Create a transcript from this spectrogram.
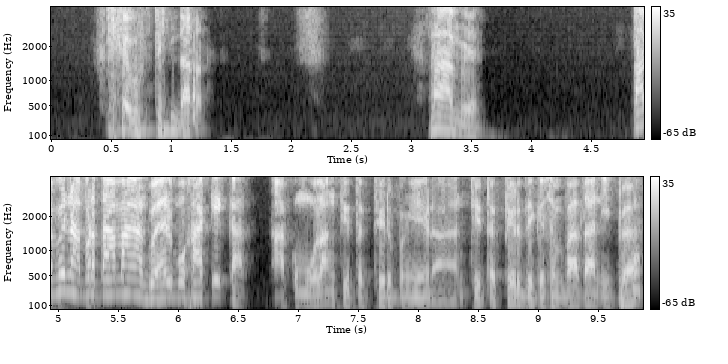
Sewu dinar. Paham ya? Tapi nak pertama nganggo ilmu hakikat, aku mulang ditekdir pengiran, ditekdir di kesempatan ibadah.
